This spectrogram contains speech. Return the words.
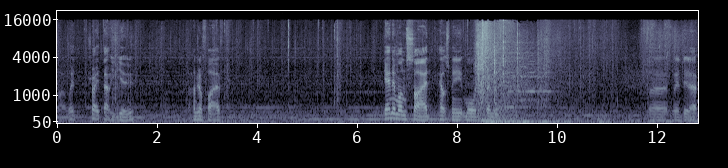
Right, we'll trade that with you. 105. Getting them on side helps me more with the Fremen. Uh, we'll do that.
